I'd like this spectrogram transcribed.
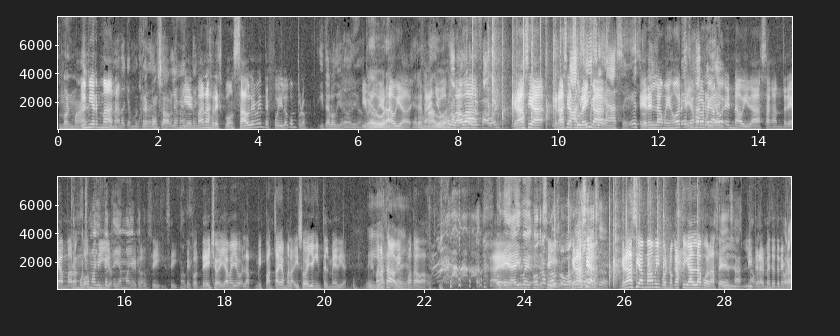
Normal. Y mi hermana, Hermano, que es muy violento. responsablemente. mi hermana responsablemente fue y lo compró. Y te lo dio. Te. Y Qué me lo dio en dura. Navidad. Eres una yo dura. Jugaba. aplauso, por favor. Gracias, gracias Así se Zuleika. hace. Eso Eres que- la mejor. eso Ella me lo apoyar. regaló en Navidad, San Andreas, mano Es mucho mayor que- escondido. ella es mayor que Esco- tú. Sí, sí. De hecho, ella me llevó, la- mis pantallas me las hizo ella en intermedia. Mi hermana estaba bien pata abajo. Ok, Eh, ahí pues, otro sí. aplauso. otro Gracias, aplauso. gracias mami por no castigarla por hacer literalmente tenerme más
